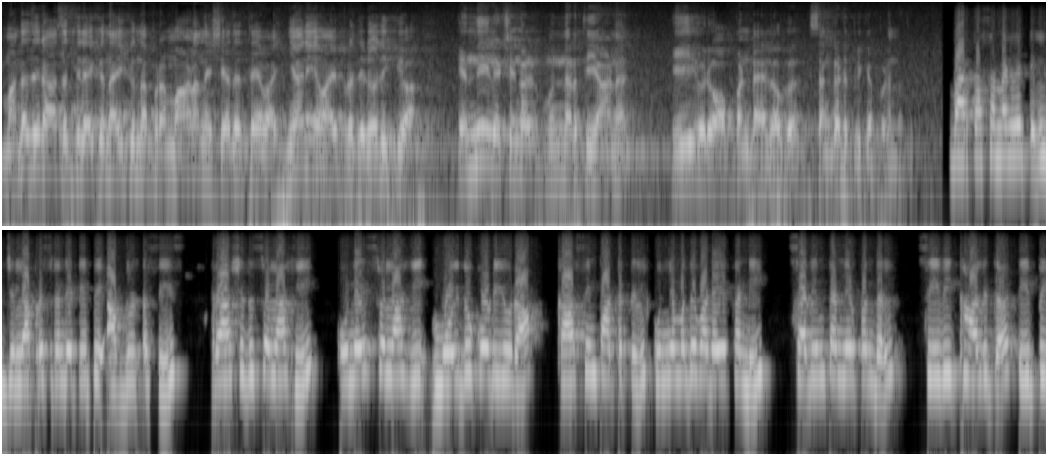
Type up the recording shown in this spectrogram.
മതതിരാസത്തിലേക്ക് നയിക്കുന്ന പ്രമാണ നിഷേധത്തെ വൈജ്ഞാനികമായി പ്രതിരോധിക്കുക എന്നീ ലക്ഷ്യങ്ങൾ മുൻനിർത്തിയാണ് ഈ ഒരു ഓപ്പൺ ഡയലോഗ് സംഘടിപ്പിക്കപ്പെടുന്നത്. വാർത്താ സമ്മേളനത്തിൽ ജില്ലാ president T P Abdul Azeez Rashid Swalahi Unais Swalahi Moidu Kodiyoora Kasim Pattathil Kunhammad Vadayakkandi Saleem Thanneerpanthal C V Khalid T P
